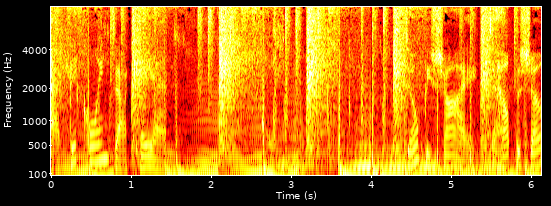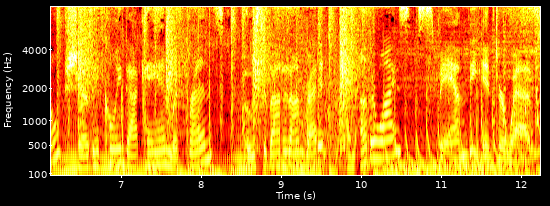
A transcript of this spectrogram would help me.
at bitcoin.kn. Don't be shy. To help the show, share Bitcoin.kn with friends, post about it on Reddit, and otherwise spam the interwebs.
